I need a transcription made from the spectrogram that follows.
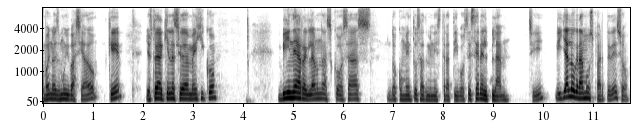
bueno, es muy vaciado, que yo estoy aquí en la Ciudad de México vine a arreglar unas cosas, documentos administrativos, ese era el plan, ¿sí? Y ya logramos parte de eso.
